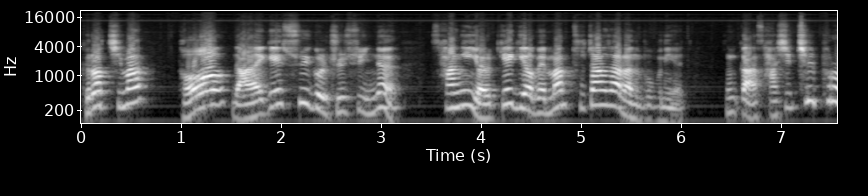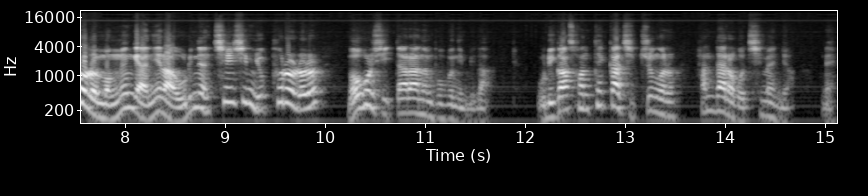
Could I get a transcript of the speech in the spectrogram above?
그렇지만 더 나에게 수익을 줄 수 있는 상위 10개 기업에만 투자하자라는 부분이에요. 그러니까 47%를 먹는 게 아니라 우리는 76%를 먹을 수 있다라는 부분입니다. 우리가 선택과 집중을 한다라고 치면요. 네.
